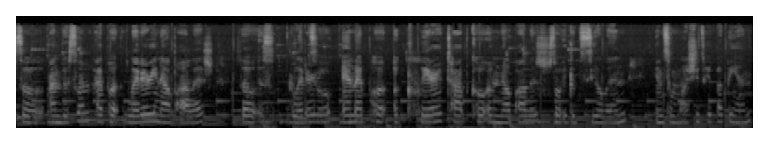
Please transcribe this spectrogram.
So on this one I put glittery nail polish so it's glittery and I put a clear top coat of nail polish so it could seal in and some washi tape at the end.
